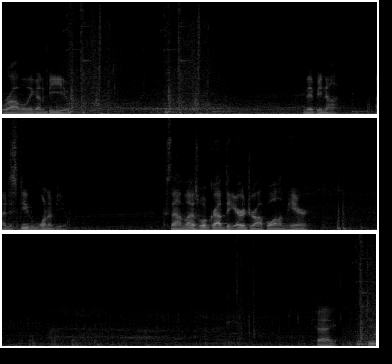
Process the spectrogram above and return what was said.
Probably gonna be you. Maybe not. I just need one of you. Because I might as well grab the airdrop while I'm here. Okay. Dude.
